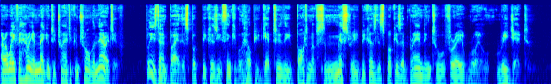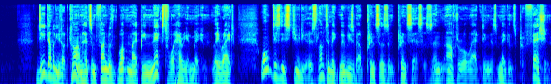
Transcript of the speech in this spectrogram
are a way for Harry and Meghan to try to control the narrative. Please don't buy this book because you think it will help you get to the bottom of some mystery, because this book is a branding tool for a royal reject. DW.com had some fun with what might be next for Harry and Meghan. They write Walt Disney Studios love to make movies about princes and princesses, and after all, acting is Meghan's profession.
